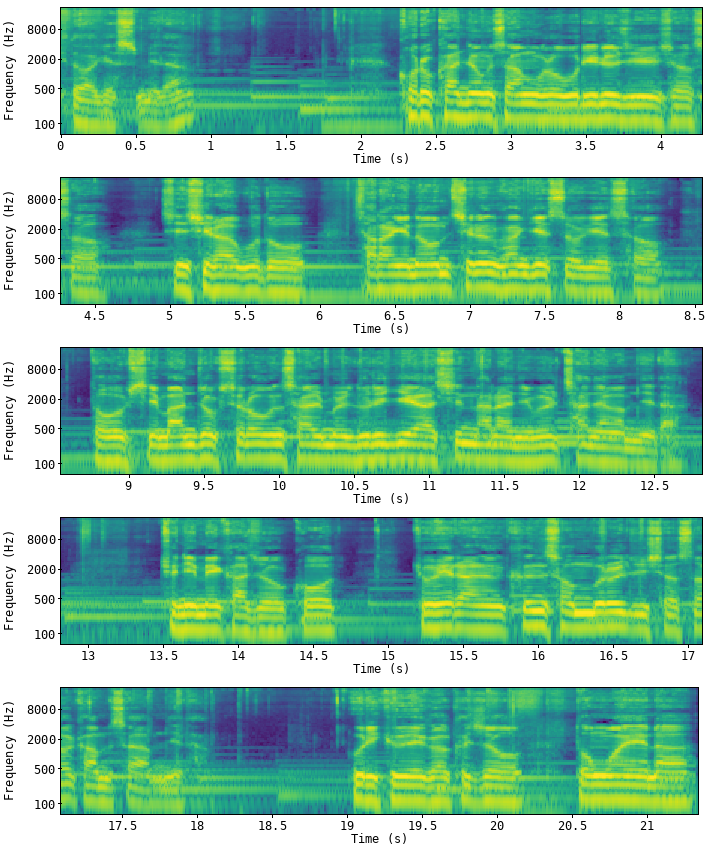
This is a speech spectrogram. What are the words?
기도하겠습니다. 거룩한 형상으로 우리를 지으셔서 진실하고도 사랑에 넘치는 관계 속에서 더없이 만족스러운 삶을 누리게 하신 하나님을 찬양합니다. 주님의 가족 곧 교회라는 큰 선물을 주셔서 감사합니다. 우리 교회가 그저 동호회나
